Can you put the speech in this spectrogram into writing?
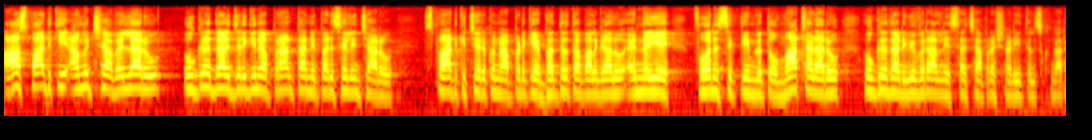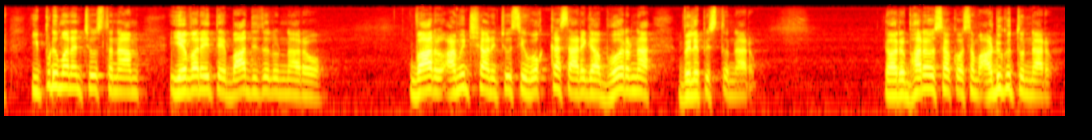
ఆ స్పాట్కి అమిత్ షా వెళ్ళారు. ఉగ్రదాడి జరిగిన ప్రాంతాన్ని పరిశీలించారు. స్పాట్కి చేరుకున్న అప్పటికే భద్రతా బలగాలు ఎన్ఐఏ ఫోరెన్సిక్ టీంలతో మాట్లాడారు. ఉగ్రదాడి వివరాల్ని సచా ప్రశ్న అడిగి తెలుసుకున్నారు. ఇప్పుడు మనం చూస్తున్నాం ఎవరైతే బాధితులు ఉన్నారో వారు అమిత్ షాని చూసి ఒక్కసారిగా బోరణ విలపిస్తున్నారు. వారు భరోసా కోసం అడుగుతున్నారు.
